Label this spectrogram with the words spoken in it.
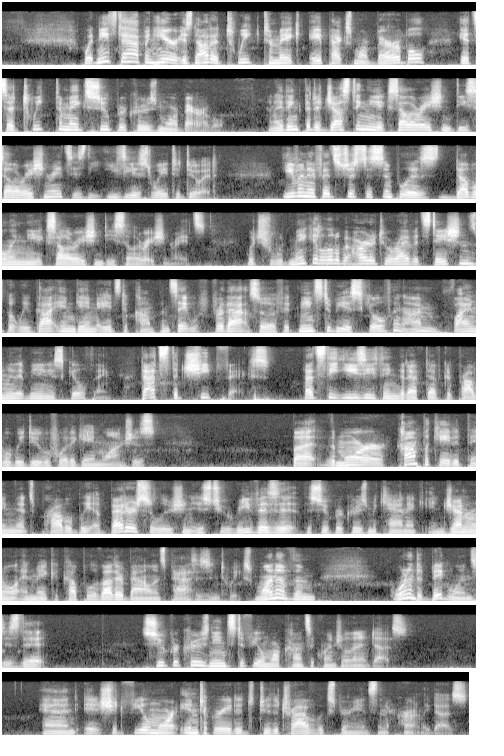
what needs to happen here is not a tweak to make Apex more bearable, it's a tweak to make Super Cruise more bearable. And I think that adjusting the acceleration deceleration rates is the easiest way to do it even if it's just as simple as doubling the acceleration deceleration rates, which would make it a little bit harder to arrive at stations, but we've got in-game aids to compensate for that, so if it needs to be a skill thing, I'm fine with it being a skill thing. That's the cheap fix. That's the easy thing that FDev could probably do before the game launches. But the more complicated thing that's probably a better solution is to revisit the Super Cruise mechanic in general and make a couple of other balance passes and tweaks. One of them one of the big ones is that Super Cruise needs to feel more consequential than it does. And it should feel more integrated to the travel experience than it currently does.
